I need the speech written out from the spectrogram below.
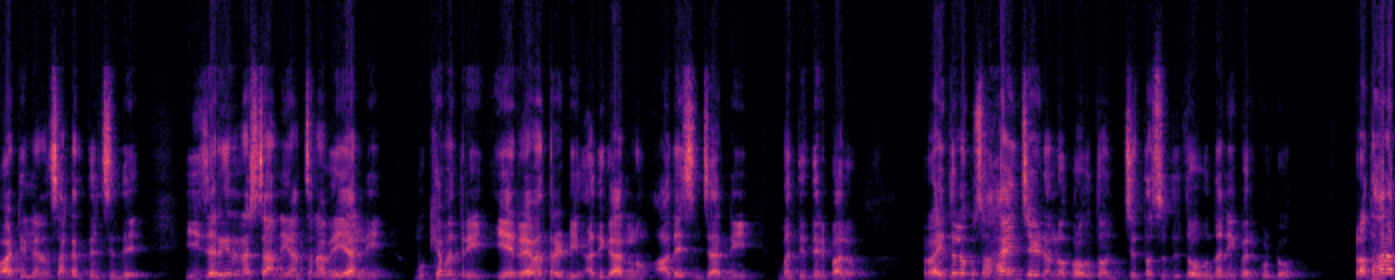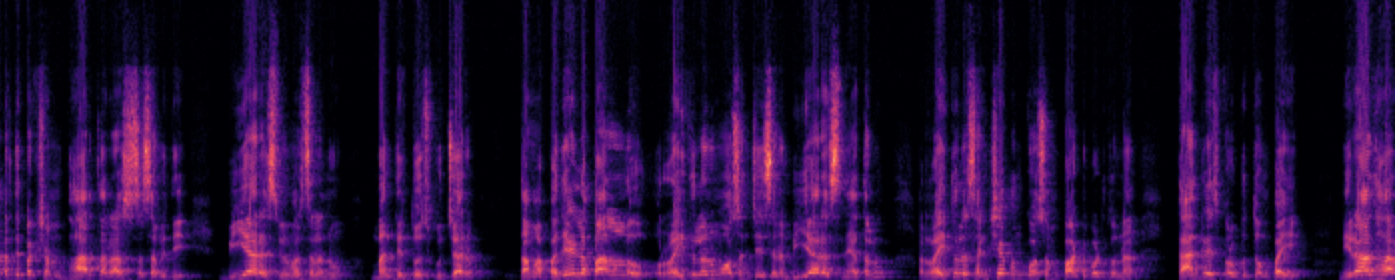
వాటిల్లిన సంగతి తెలిసిందే. ఈ జరిగిన నష్టాన్ని అంచనా వేయాలని ముఖ్యమంత్రి ఏ రేవంత్ రెడ్డి అధికారులను ఆదేశించారని మంత్రి తెలిపారు. రైతులకు సహాయం చేయడంలో ప్రభుత్వం చిత్తశుద్ధితో ఉందని పేర్కొంటూ ప్రధాన ప్రతిపక్షం భారత రాష్ట్ర సమితి బీఆర్ఎస్ విమర్శలను మంత్రి తోసిపుచ్చారు. తమ పదేళ్ళ పాలనలో రైతులను మోసం చేసిన బీఆర్ఎస్ నేతలు రైతుల సంక్షేమం కోసం పాటుపడుతున్న కాంగ్రెస్ ప్రభుత్వంపై నిరాధార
